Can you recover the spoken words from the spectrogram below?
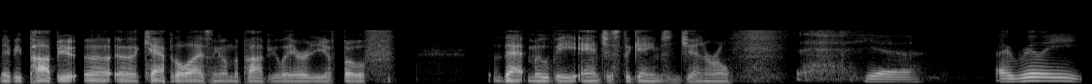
maybe popu- uh, uh, capitalizing on the popularity of both that movie and just the games in general. Yeah, I really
